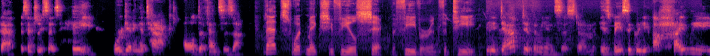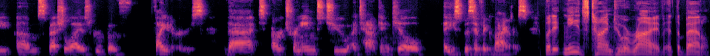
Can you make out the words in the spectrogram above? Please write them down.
that essentially says, hey, we're getting attacked, all defenses up. That's what makes you feel sick, the fever and fatigue. The adaptive immune system is basically a highly um, specialized group of fighters that are trained to attack and kill a specific virus. But it needs time to arrive at the battle.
